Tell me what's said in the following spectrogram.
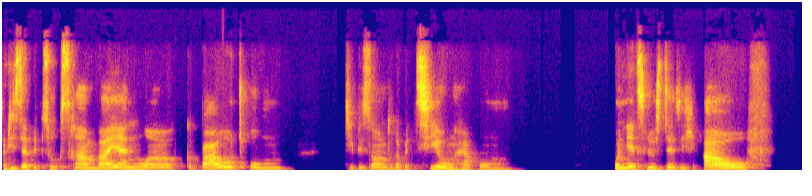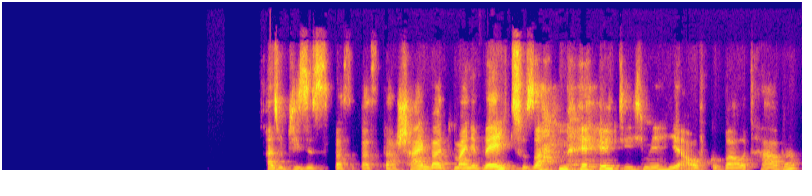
dieser Bezugsrahmen war ja nur gebaut um die besondere Beziehung herum. Und jetzt löst er sich auf also dieses, was, was da scheinbar meine Welt zusammenhält, die ich mir hier aufgebaut habe.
